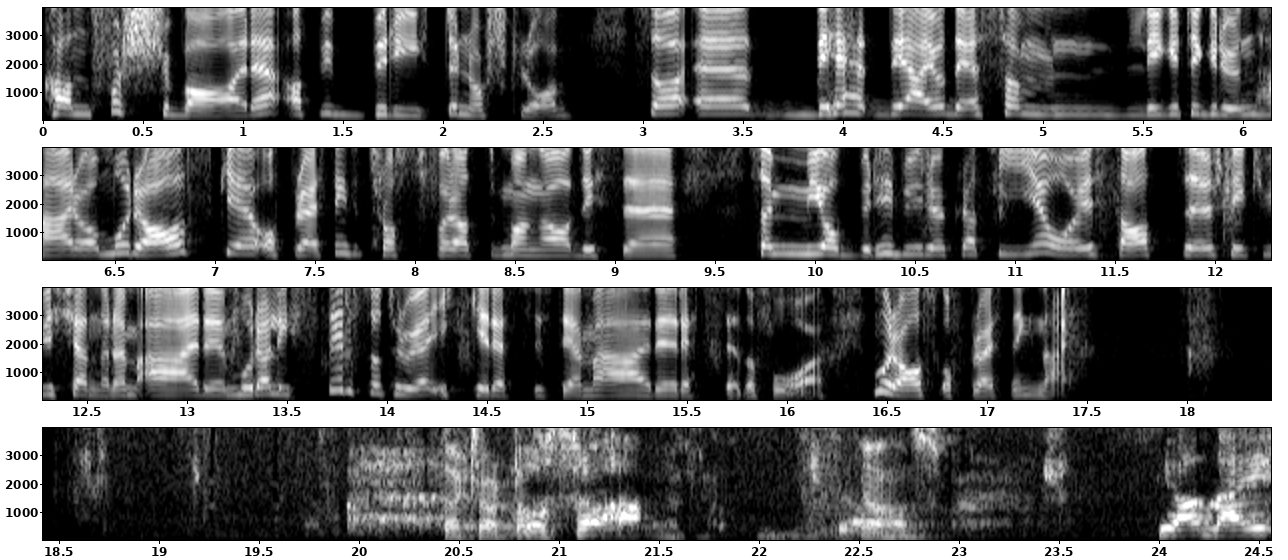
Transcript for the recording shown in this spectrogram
kan forsvare at vi bryter norsk lov. Så eh, det, det, er jo det som ligger til grunn her. Og moralsk oppreisning, til tross for at mange av disse som jobber i byråkratiet og i stat, eh, slik vi kjenner dem, er moralister, så tror jeg ikke rettssystemet er rett sted å få moralsk oppreisning, nei. Det er klart. Også, ja, Hans. Ja, nei,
